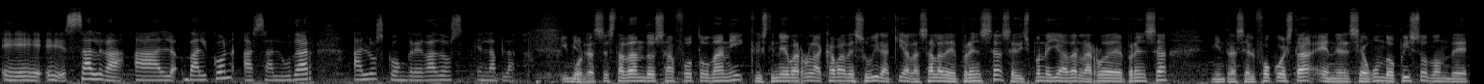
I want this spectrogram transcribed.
eh, eh, salga al balcón a saludar a los congregados en la plaza. Y mientras se está dando esa foto, Dani, Cristina Ibarrola acaba de subir aquí a la sala de prensa, se dispone ya a dar la rueda de prensa, mientras el foco está en el segundo piso donde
